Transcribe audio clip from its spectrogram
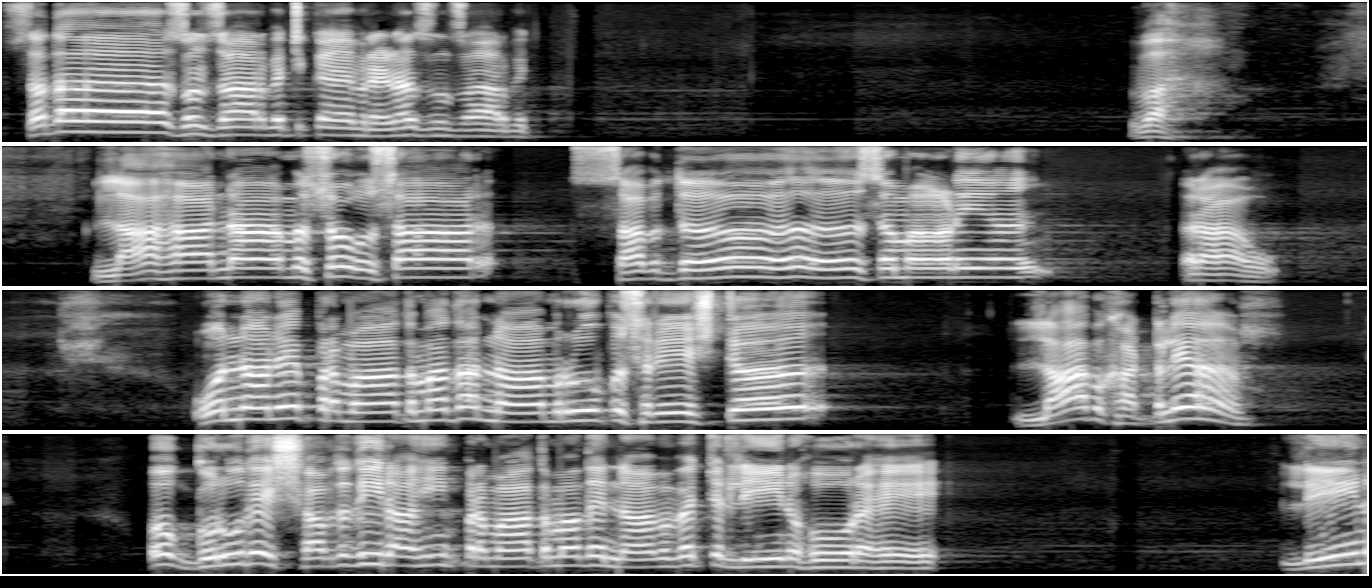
ਸਦਾ ਸੰਸਾਰ ਵਿੱਚ ਕਾਇਮ ਰਹਿਣਾ, ਸੰਸਾਰ ਵਿੱਚ। ਵਾਹ। ਲਾਹਾ ਨਾਮ ਸੋ ਸਾਰ, ਸ਼ਬਦ ਸਮਾਣਿਆ। ਰਾਉ ਉਹਨਾਂ ਨੇ ਪ੍ਰਮਾਤਮਾ ਦਾ ਨਾਮ ਰੂਪ ਸ੍ਰੇਸ਼ਟ ਲਾਭ ਖੱਟ ਲਿਆ। ਉਹ ਗੁਰੂ ਦੇ ਸ਼ਬਦ ਦੀ ਰਾਹੀਂ ਪ੍ਰਮਾਤਮਾ ਦੇ ਨਾਮ ਵਿੱਚ ਲੀਨ ਹੋ ਰਹੇ। ਲੀਨ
